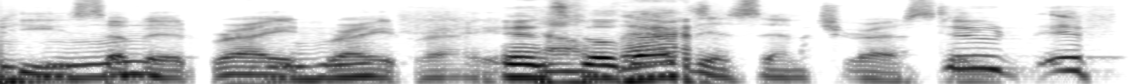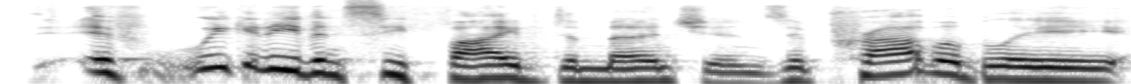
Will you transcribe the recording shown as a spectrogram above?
piece of Mhm, it right mhm. right right And Now so that's- interesting dude if if we could even see five dimensions it probably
